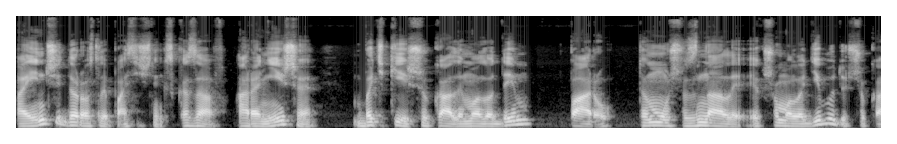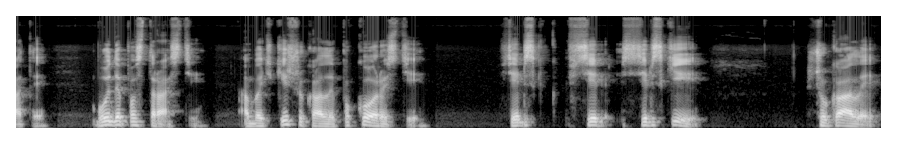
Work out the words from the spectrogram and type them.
А інший дорослий пасічник сказав: а раніше батьки шукали молодим пару, тому що знали, якщо молоді будуть шукати, буде по страсті. А батьки шукали по користі. Сільськ... сіль... Сільські шукали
